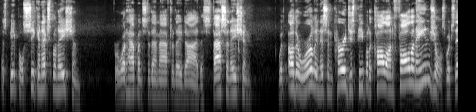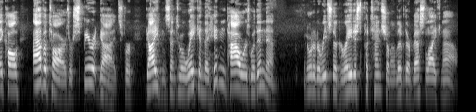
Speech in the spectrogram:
as people seek an explanation for what happens to them after they die. This fascination with otherworldliness encourages people to call on fallen angels, which they call avatars or spirit guides, for guidance and to awaken the hidden powers within them in order to reach their greatest potential and live their best life now.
